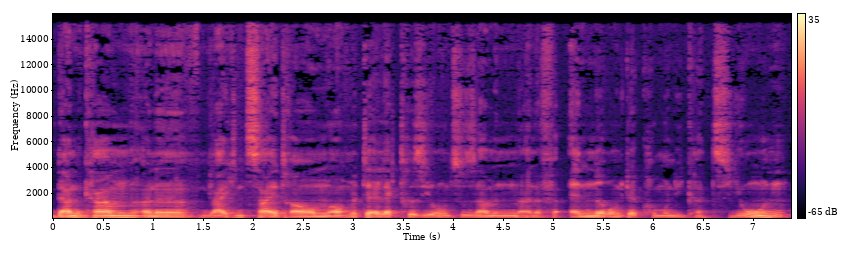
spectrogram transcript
Dann kam eine gleichen Zeitraum auch mit der Elektrisierung zusammen eine Veränderung der Kommunikation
